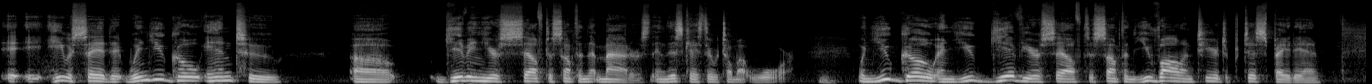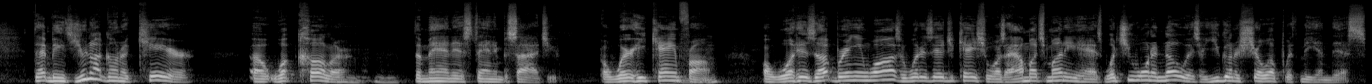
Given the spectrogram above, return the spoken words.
it, it, he was saying that when you go into uh, giving yourself to something that matters, in this case, they were talking about war. When you go and you give yourself to something that you volunteered to participate in, that means you're not going to care uh, what color the man is standing beside you, or where he came from, or what his upbringing was, or what his education was, or how much money he has. What you want to know is, are you going to show up with me in this?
